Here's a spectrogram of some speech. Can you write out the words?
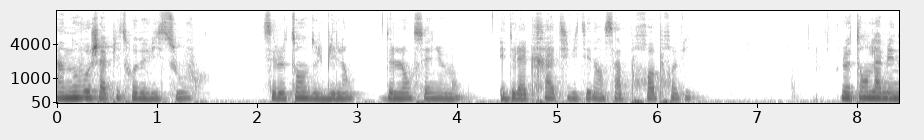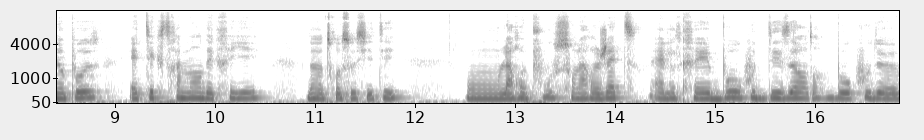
Un nouveau chapitre de vie s'ouvre. C'est le temps du bilan, de l'enseignement et de la créativité dans sa propre vie. Le temps de la ménopause est extrêmement décrié dans notre société. On la repousse, on la rejette. Elle crée beaucoup de désordre, beaucoup de,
